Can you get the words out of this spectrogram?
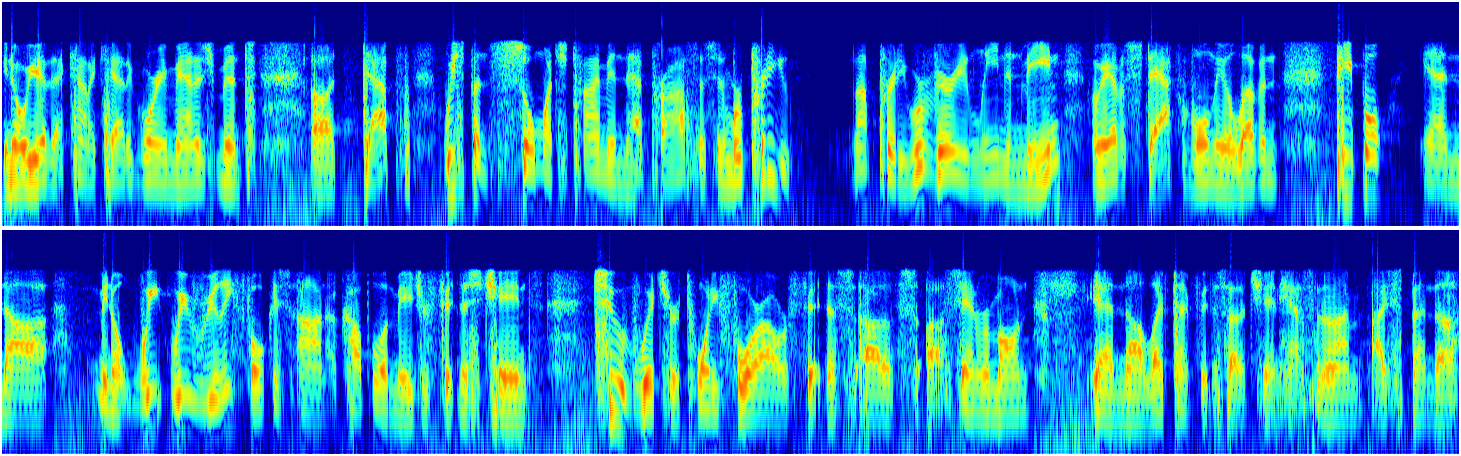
You know, we have that kind of category management uh, depth. We spend so much time in that process, and we're pretty not pretty. We're very lean and mean. We have a staff of only 11 people, and uh, you know we we really focus on a couple of major fitness chains, two of which are 24-hour fitness out of uh, San Ramon, and uh, Lifetime Fitness out of Chanhassen. And I'm, I spend a,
